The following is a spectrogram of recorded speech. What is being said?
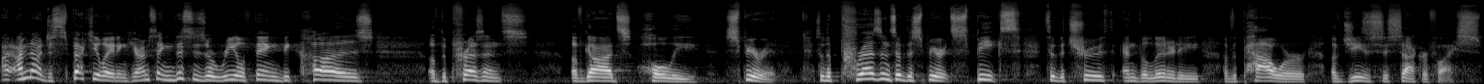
I, I'm not just speculating here. I'm saying this is a real thing because of the presence of God's Holy Spirit. So the presence of the Spirit speaks to the truth and validity of the power of Jesus' sacrifice.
